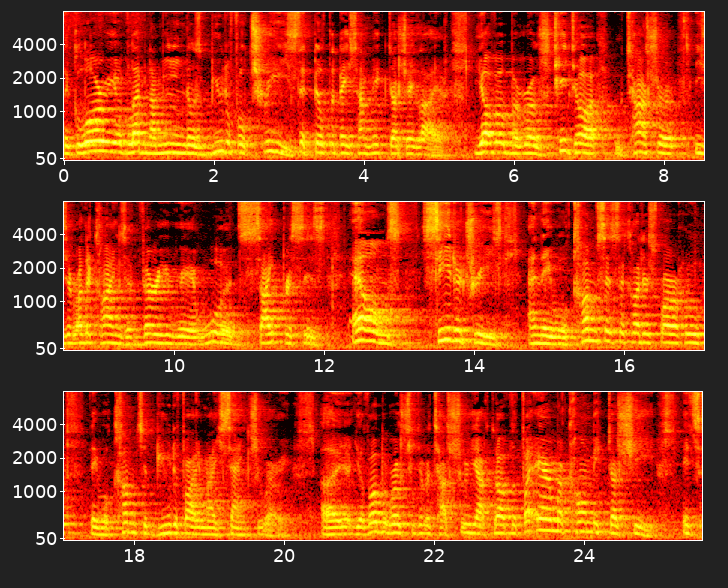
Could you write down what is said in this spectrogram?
the glory of Lebanon, meaning those beautiful trees that built the Beis Hamikdash Elayach. Yavo Barosh, Tidor, Utasher, these are other kinds of very rare woods, cypresses, elms, cedar trees, and they will come, says the Kadosh Baruch Hu, they will come to beautify my sanctuary. Uh, it's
